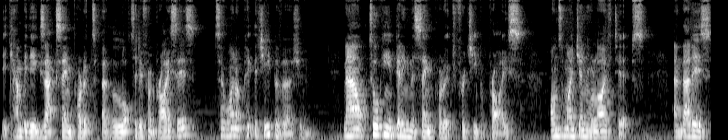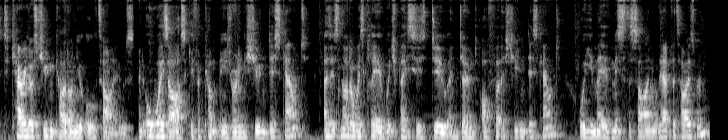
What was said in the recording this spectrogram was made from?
It can be the exact same product at lots of different prices. So why not pick the cheaper version? Now, talking of getting the same product for a cheaper price, onto my general life tips, and that is to carry your student card on you at all times and always ask if a company is running a student discount, as it's not always clear which places do and don't offer a student discount or you may have missed the sign or the advertisement.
